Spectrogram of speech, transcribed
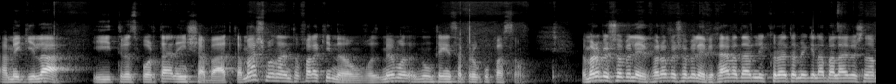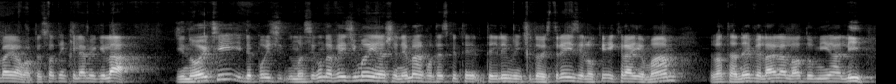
a Megillah e transportar ela em Shabbat. Kamash Malan, então fala que não, mesmo não tem essa preocupação. A pessoa tem que ler a Megillah de noite e depois uma segunda vez de manhã. Acontece que tem Teilim 22:3, Elokei Krayomam, Lotanev Laila Lodumi Ali.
